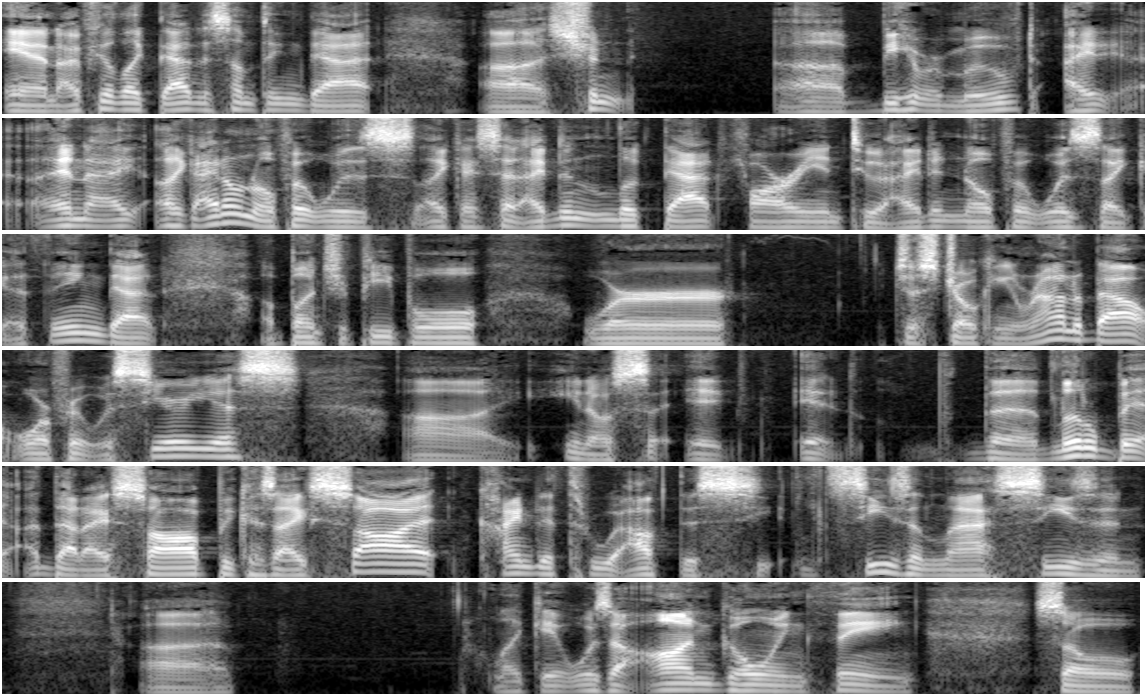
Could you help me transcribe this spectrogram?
And I feel like that is something that uh, shouldn't uh, be removed. I and I like I don't know if it was like I said I didn't look that far into it. I didn't know if it was like a thing that a bunch of people were just joking around about or if it was serious. Uh, you know, it it the little bit that I saw because I saw it kind of throughout this se season last season. Uh, like it was an ongoing thing, so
